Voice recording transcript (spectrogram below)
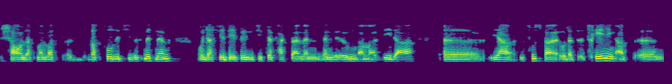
schauen, dass man was, was Positives mitnimmt und dass wir definitiv der Fakt sein, wenn, wenn wir irgendwann mal wieder äh, ja, Fußball oder Training ab, äh,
